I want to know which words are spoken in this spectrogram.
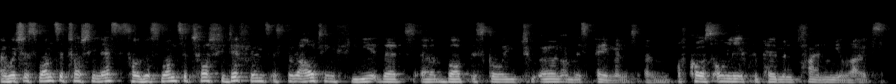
Which is one Satoshi less. So this one Satoshi difference is the routing fee that uh, Bob is going to earn on this payment. Um, of course, only if the payment finally arrives.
